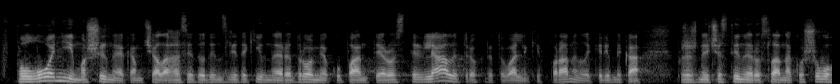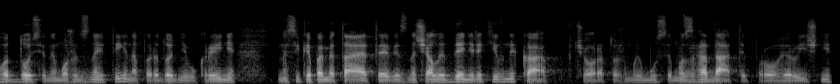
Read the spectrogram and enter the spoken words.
в полоні. Машину, яка мчала гасити один з літаків на аеродромі, окупанти розстріляли. Трьох рятувальників поранили. Керівника пожежної частини Руслана Кошового досі не можуть знайти. Напередодні в Україні, наскільки пам'ятаєте, відзначали День рятівника вчора. Тож ми мусимо згадати про героїчні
